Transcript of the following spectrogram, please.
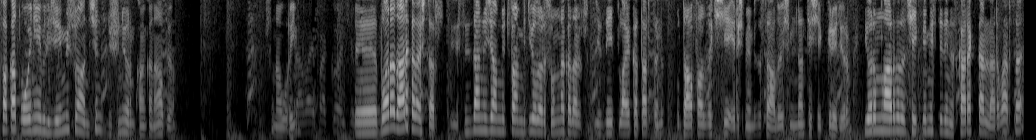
Fakat oynayabileceğimi şu an için düşünüyorum kanka ne yapıyorsun? Şuna vurayım. Ee, bu arada arkadaşlar e, sizden ricam lütfen videoları sonuna kadar izleyip like atarsanız bu daha fazla kişiye erişmemizi sağlıyor. Şimdiden teşekkür ediyorum. Yorumlarda da çekmemi istediğiniz karakterler varsa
